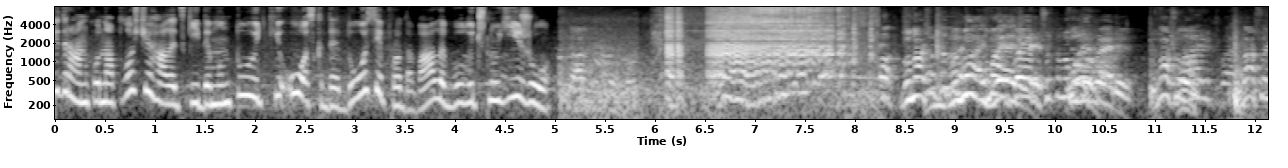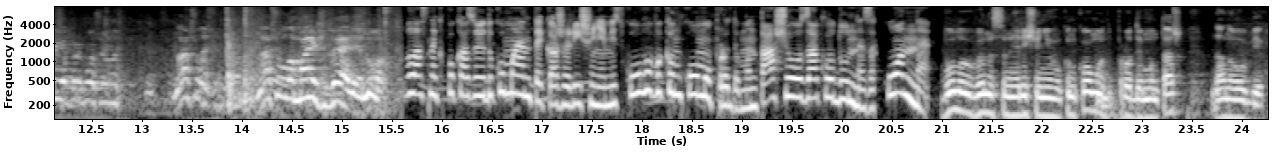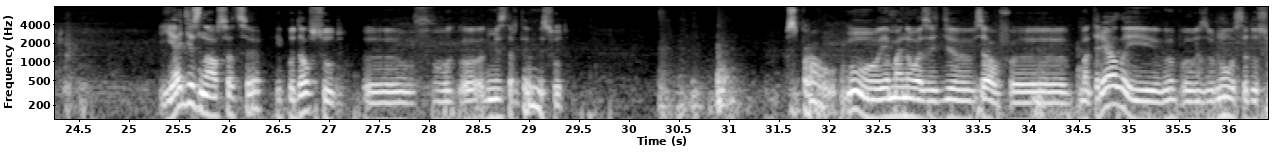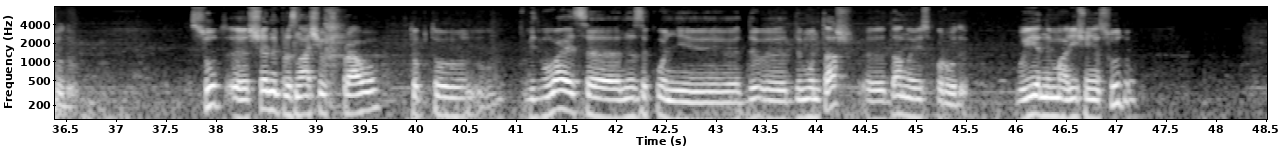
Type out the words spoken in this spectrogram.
Від ранку на площі Галицькій демонтують кіоск, де досі продавали вуличну їжу. Ну нашу ти ламаєш двері, що ти ламаєш двері? Нашу, нашу я перепрошую, нашу, нашу ламаєш двері, ну. Власник показує документи. Каже, рішення міського виконкому про демонтаж його закладу незаконне. Було винесено рішення виконкому про демонтаж даного об'єкту. Я дізнався це і подав в суд, е, в адміністративний суд. Справу. Ну, я маю на увазі, взяв е, матеріали і ми звернулися до суду. Суд е, ще не призначив справу, тобто відбувається незаконний е, демонтаж даної споруди. Бо є нема рішення суду,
